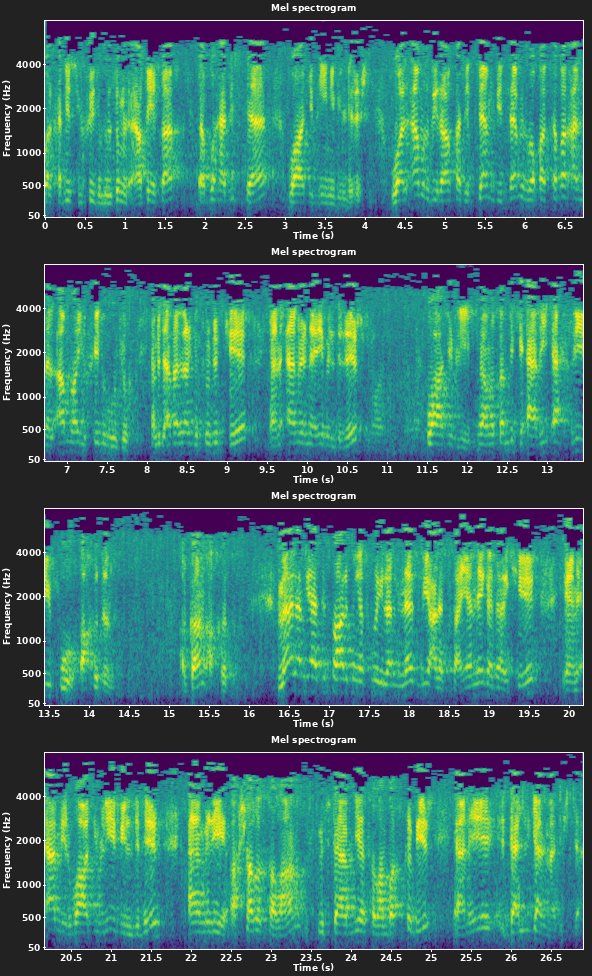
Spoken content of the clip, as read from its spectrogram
və hədis yufidu lüzum aqiqa və bu hədis də vacibliyini bildirir. Vəl əmr bi raqati dəm bi dəm və qad təqar ənəl əmra yufidu vücub. Yəni biz əvvəllər götürdük ki, yəni əmr nəyi bildirir? Vacibliyi. Peyğəmbər deyir ki, əri əhriqu, axıdın. Qan axıdın. Mələm yəti salibin yasılı ilə nəzbi aləsə. Yəni, nə qədər ki, yəni, əmir vacibliyi bildirir, əmri aşağı salan, müstəbliyə salan başqa bir, yəni, dəlil gəlmədikcə.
